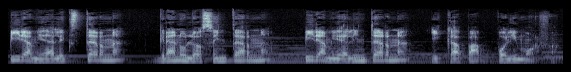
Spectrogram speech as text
piramidal externa, granulosa interna, piramidal interna y capa polimorfa.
